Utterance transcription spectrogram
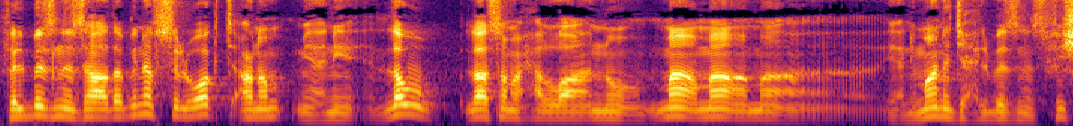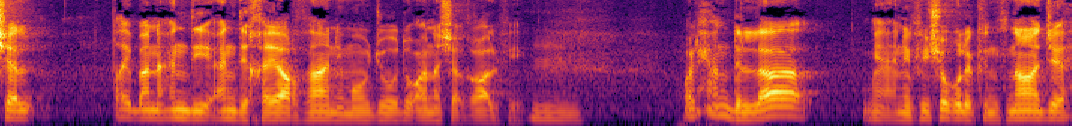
في البزنس هذا بنفس الوقت أنا يعني لو لا سمح الله إنه ما ما ما يعني ما نجح البزنس فشل طيب أنا عندي عندي خيار ثاني موجود وأنا شغال فيه مم. والحمد لله يعني في شغلي كنت ناجح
